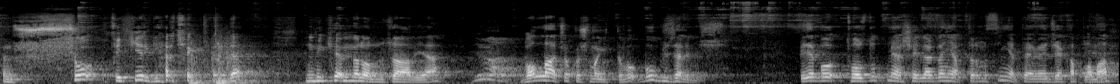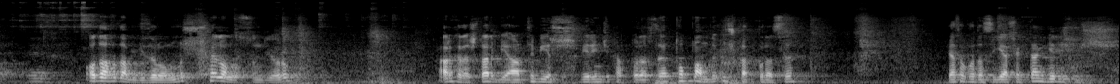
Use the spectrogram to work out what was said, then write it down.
Şimdi şu fikir gerçekten de mükemmel olmuş abi ya. Değil mi abi? Vallahi çok hoşuma gitti. Bu, bu güzelmiş. Bir de bu toz tutmayan şeylerden yaptırmışsın ya PVC kaplama. O daha da bir güzel olmuş. Helal olsun diyorum. Arkadaşlar bir artı bir. Birinci kat burası. Toplamda üç kat burası. Yatak odası gerçekten genişmiş.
